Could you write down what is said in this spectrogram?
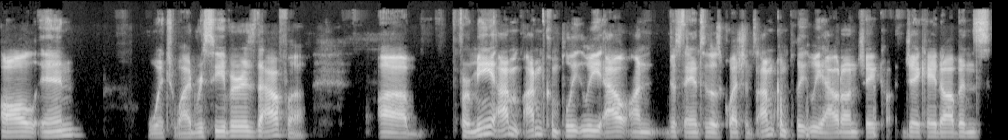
all in? Which wide receiver is the alpha? Uh, for me, I'm I'm completely out on just to answer those questions. I'm completely out on J, J.K. Dobbins.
